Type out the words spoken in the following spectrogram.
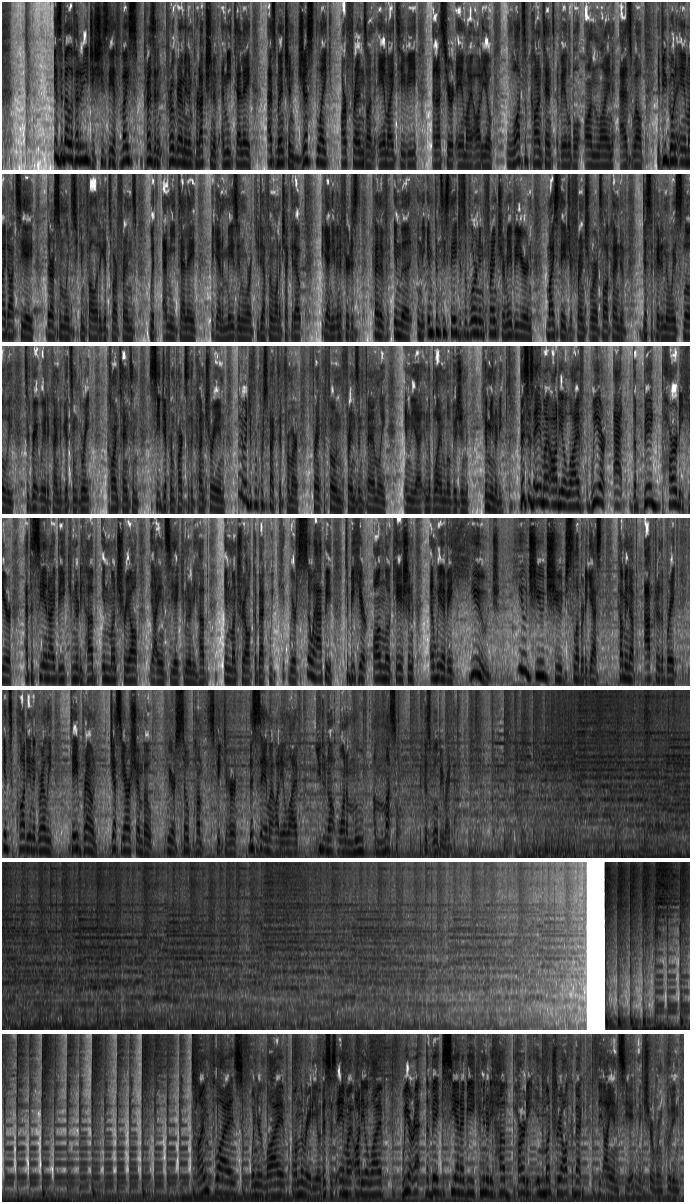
Isabella Federici, she's the Vice President Programming and Production of AMI Tele. As mentioned, just like our friends on AMI TV and us here at AMI Audio, lots of content available online as well. If you go to AMI.ca, there are some links you can follow to get to our friends with AMI Tele. Again, amazing work. You definitely want to check it out. Again, even if you're just kind of in the in the infancy stages of learning French, or maybe you're in my stage of French where it's all kind of dissipating away slowly, it's a great way to kind of get some great content and see different parts of the country and a bit of a different perspective from our francophone friends and family in the uh, in the blind low vision community. This is AMI Audio Live. We are at the big party here at the CNIB Community Hub in Montreal, the INCA Community Hub in Montreal, Quebec. We we are so happy to be here on location, and we have a huge huge, huge, huge celebrity guest coming up after the break. It's Claudia Nigrelli, Dave Brown, Jesse Archambault. We are so pumped to speak to her. This is AMI Audio Live. You do not want to move a muscle because we'll be right back. When you're live on the radio. This is AMI Audio Live. We are at the big CNIB Community Hub party in Montreal, Quebec, the INCA, to make sure we're including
